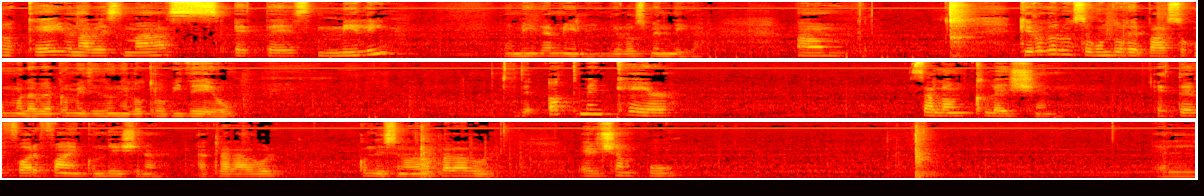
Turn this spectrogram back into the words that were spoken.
Ok, una vez más, este es Millie, mi amiga Millie, Dios los bendiga. Um, quiero dar un segundo repaso, como le había prometido en el otro video, The Ultimate Care Salon Collection. Este Fortifying Conditioner, aclarador, condicionador aclarador, el shampoo, el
